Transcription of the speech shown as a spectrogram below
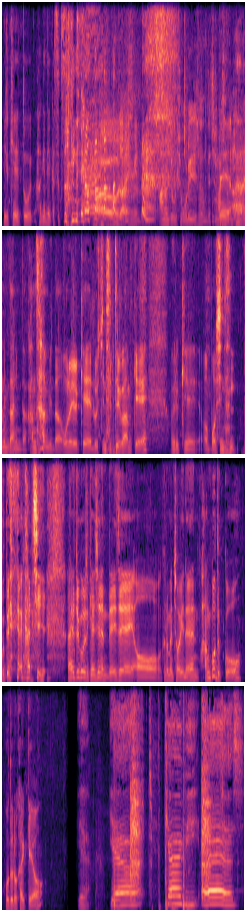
이렇게 또 하게 되니까 쑥스럽네요. 아유, 아닙니다. 안한지 엄청 오래되셨는데 네, 잘하시네요. 아 아닙니다, 아닙니다. 감사합니다. 오늘 이렇게 루시님들과 함께 어, 이렇게 어, 멋있는 무대 같이 해주고 계시는데 이제 어 그러면 저희는 광고 듣고 오도록 할게요. Yeah, yeah, KBS,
